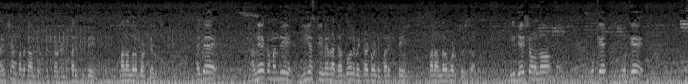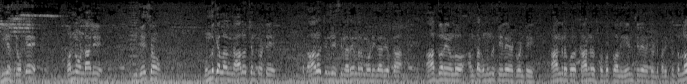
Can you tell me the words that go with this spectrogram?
సంక్షేమ పథకాలు తీసుకొచ్చినటువంటి పరిస్థితి మనందరూ కూడా తెలుసు. అయితే అనేక మంది జీఎస్టీ మీద గగ్గోలు పెట్టినటువంటి పరిస్థితి మనందరం కూడా చూసాం ఈ దేశంలో ఒకే ఒకే జీఎస్టీ ఒకే పన్ను ఉండాలి. ఈ దేశం ముందుకెళ్ళాలనే ఆలోచనతోటి ఒక ఆలోచన చేసి నరేంద్ర మోడీ గారి యొక్క ఆధ్వర్యంలో అంతకుముందు చేయలేనటువంటి కాంగ్రెస్ కాంగ్రెస్ ప్రభుత్వాలు ఏం చేయలేనటువంటి పరిస్థితుల్లో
